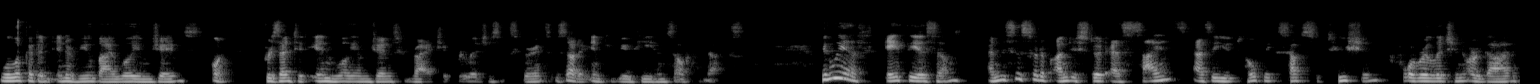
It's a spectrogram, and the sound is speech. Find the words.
We'll look at an interview by William James, or presented in William James' Variety of Religious Experience. It's not an interview he himself conducts. Then we have atheism, and this is sort of understood as science as a utopic substitution for religion or God,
